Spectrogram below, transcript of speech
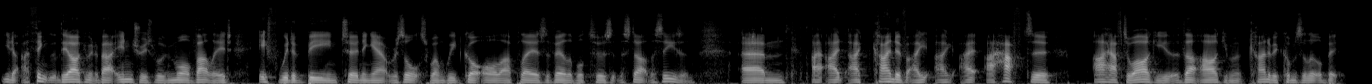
you know, I think that the argument about injuries would be more valid if we'd have been turning out results when we'd got all our players available to us at the start of the season. Um, I, I, I kind of, I, I, I have to, I have to argue that that argument kind of becomes a little bit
